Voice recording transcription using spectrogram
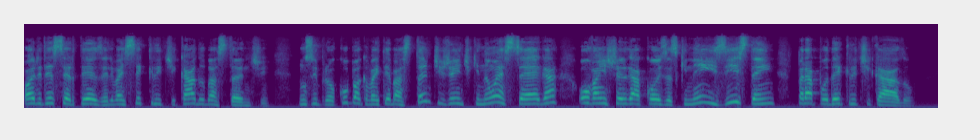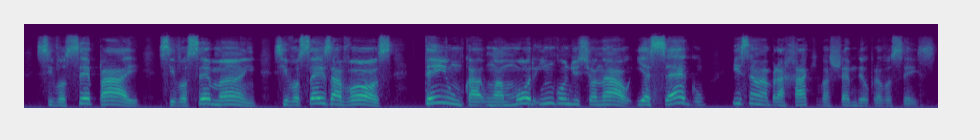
pode ter certeza, ele vai ser criticado bastante. Não se preocupa que vai ter bastante gente que não é cega ou vai enxergar coisas que nem existem para poder criticá-lo. Se você, pai, se você, mãe, se vocês, avós, têm um, um amor incondicional e é cego, isso é uma brachá que Hashem deu para vocês.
